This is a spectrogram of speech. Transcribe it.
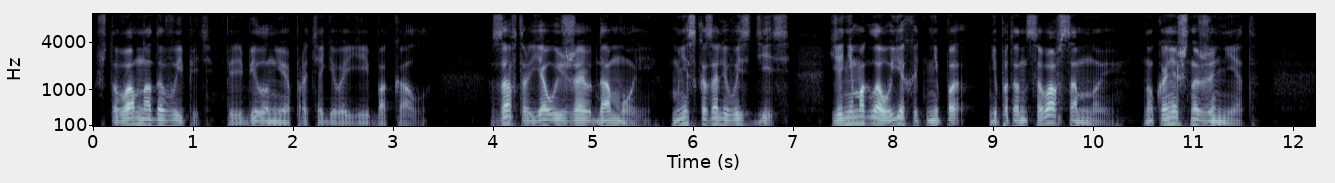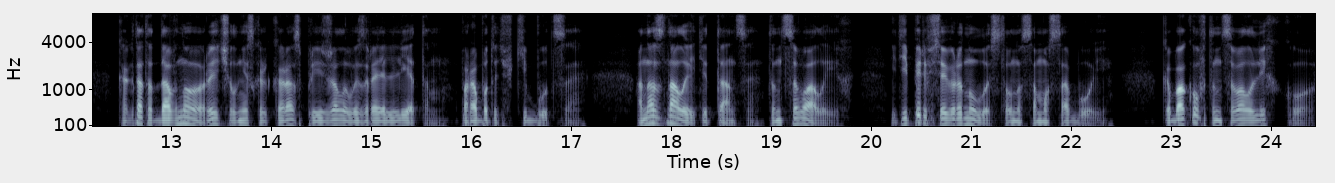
что вам надо выпить», — перебил он ее, протягивая ей бокал. «Завтра я уезжаю домой. Мне сказали, вы здесь. Я не могла уехать, не, по... не потанцевав со мной? Ну, конечно же, нет». Когда-то давно Рэйчел несколько раз приезжала в Израиль летом, поработать в кибуце. Она знала эти танцы, танцевала их, и теперь все вернулось, словно само собой. Кабаков танцевал легко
